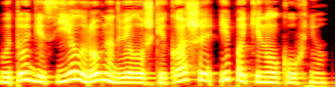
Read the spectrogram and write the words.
В итоге съел ровно две ложки каши и покинул кухню.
